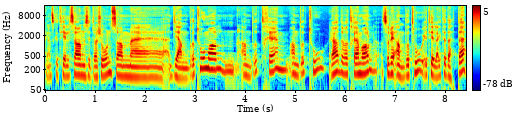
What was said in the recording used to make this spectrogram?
ganske tilsvarende situasjon som eh, de andre to målene Andre tre Andre to Ja, det var tre mål. Så de andre to, i tillegg til dette,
